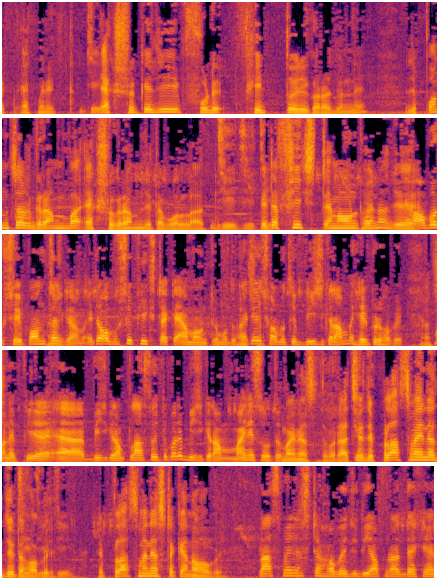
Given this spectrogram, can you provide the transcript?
এক এক মিনিট। একশো কেজি ফুড ফিড তৈরি করার জন্য যে পঞ্চাশ গ্রাম বা একশো গ্রাম যেটা বললা জি জি। এটা ফিক্সড অ্যামাউন্ট হয় না যে হ্যাঁ, অবশ্যই পঞ্চাশ গ্রাম। এটা অবশ্যই ফিক্সড একটা অ্যামাউন্টের মধ্যে থাকে। সর্বোচ্চ বিশ গ্রাম হেরফের হবে। মানে বিশ গ্রাম প্লাস হতে পারে বিশ গ্রাম মাইনাস হতে পারে। মাইনাস হতে পারে। আচ্ছা যে প্লাস মাইনাস যেটা হবে। প্লাস মাইনাসটা কেন হবে? প্লাস মাইনাসটা হবে যদি আপনার দেখেন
